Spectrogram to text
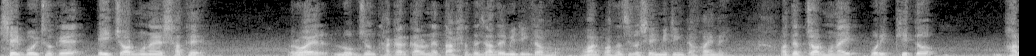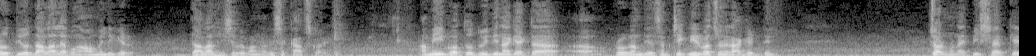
সেই বৈঠকে এই চরমনায়ের সাথে রয়ের লোকজন থাকার কারণে তার সাথে যাদের মিটিংটা হওয়ার কথা ছিল, সেই মিটিংটা হয় নাই। অতএব চরমনাই পরীক্ষিত ভারতীয় দালাল এবং আওয়ামী লীগের দালাল হিসেবে বাংলাদেশে কাজ করে। আমি গত দুই দিন আগে একটা প্রোগ্রাম দিয়েছিলাম, ঠিক নির্বাচনের আগের দিন। চরমনাই পীর সাহেবকে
